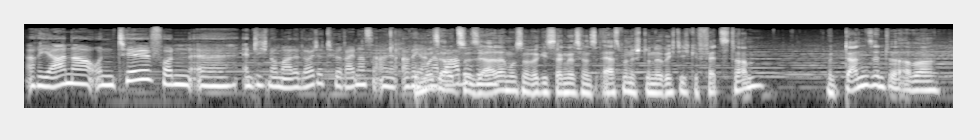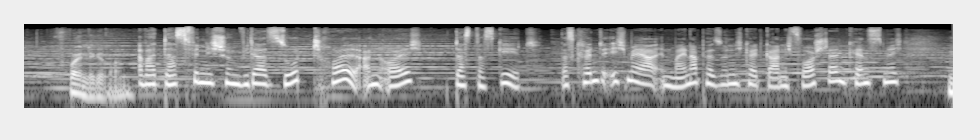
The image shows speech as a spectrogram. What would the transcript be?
Ariana und Till von äh, Endlich Normale Leute. Till Reiners, Man Ariana muss aber zu. Serda muss man wirklich sagen, dass wir uns erstmal eine Stunde richtig gefetzt haben. Und dann sind wir aber Freunde geworden. Aber das finde ich schon wieder so toll an euch, dass das geht. Das könnte ich mir ja in meiner Persönlichkeit gar nicht vorstellen. Kennst mich? Ich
